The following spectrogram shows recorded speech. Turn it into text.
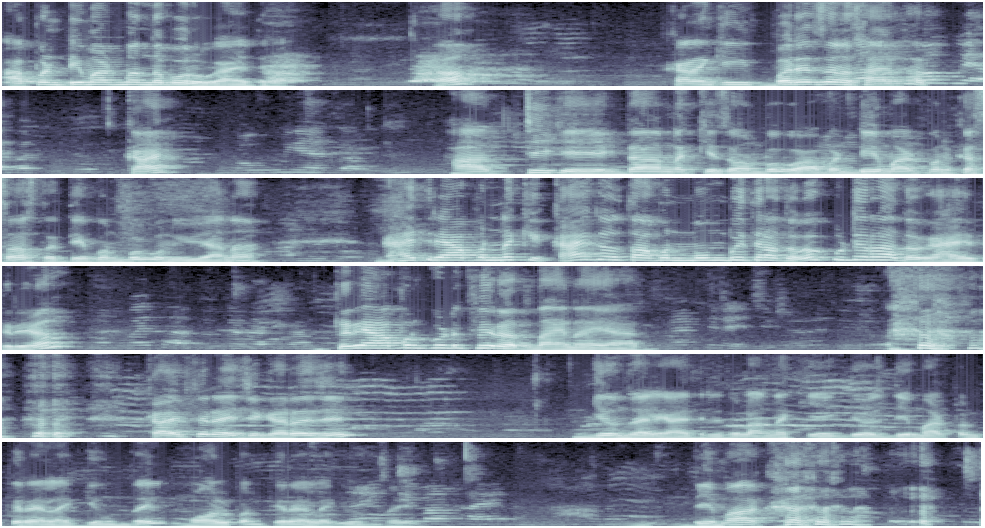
आपण डीमार्टमधनं भरू काहीतरी. हां? कारण की बरेच जण सांगतात. काय? हा ठीक आहे. एकदा नक्की जाऊन बघू. आपण डीमार्ट पण कसं असतं ते पण बघून येऊया ना. गायत्री आपण नक्की काय करतो? आपण मुंबईत राहतो का? कुठे राहतो गायत्री हा? तरी आपण कुठे फिरत नाही ना यार. काय फिरायची गरज आहे? घेऊन जाईल गायत्री तुला नक्की. एक दिवस डीमार्ट पण फिरायला घेऊन जाईल मॉल पण फिरायला घेऊन जाईल. दिमाग डीमार्ट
